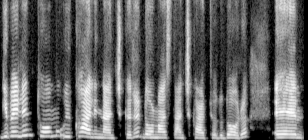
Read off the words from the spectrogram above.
Giberelin tohumu uyku halinden çıkarır. Dormanstan çıkartıyordu. Doğru. Eee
